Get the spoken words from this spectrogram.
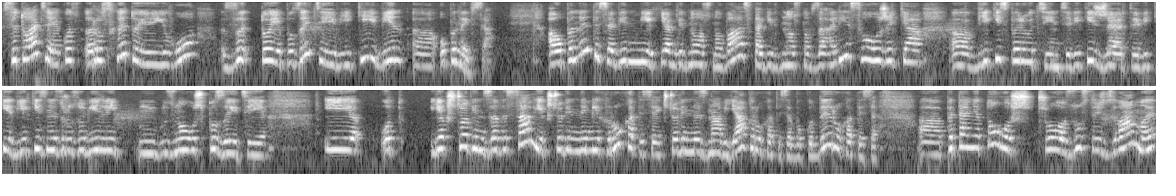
ситуація якось розхитує його з тої позиції, в якій він е, опинився. А опинитися він міг як відносно вас, так і відносно взагалі свого життя, е, в якійсь переоцінці, в якійсь жертві, в, які, в якійсь незрозумілій знову ж позиції. І от якщо він зависав, якщо він не міг рухатися, якщо він не знав, як рухатися або куди рухатися, е, питання того, що зустріч з вами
